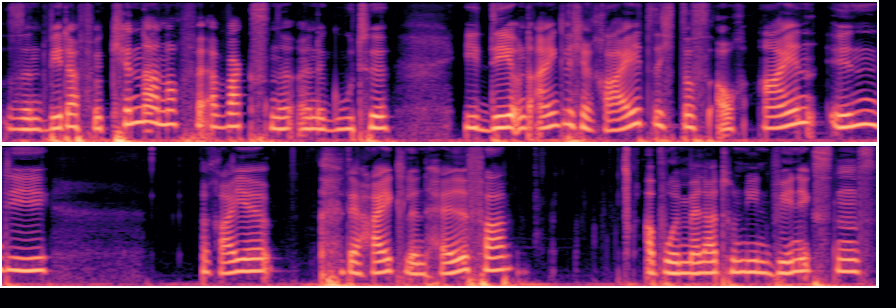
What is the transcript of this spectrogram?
sind weder für Kinder noch für Erwachsene eine gute Idee. Und eigentlich reiht sich das auch ein in die Reihe der heiklen Helfer, obwohl Melatonin wenigstens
